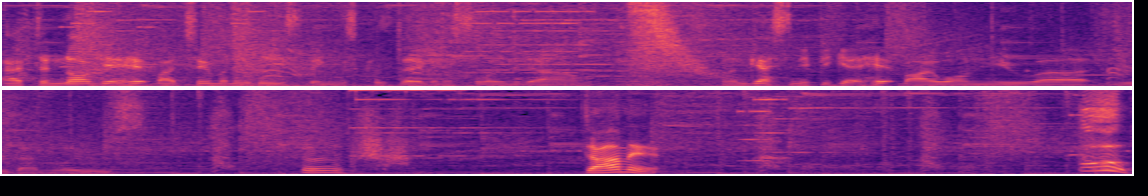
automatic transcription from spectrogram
I have to not get hit by too many of these things, because they're going to slow me down. And I'm guessing if you get hit by one, you, uh, you then lose. Uh. Damn it! Oh!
